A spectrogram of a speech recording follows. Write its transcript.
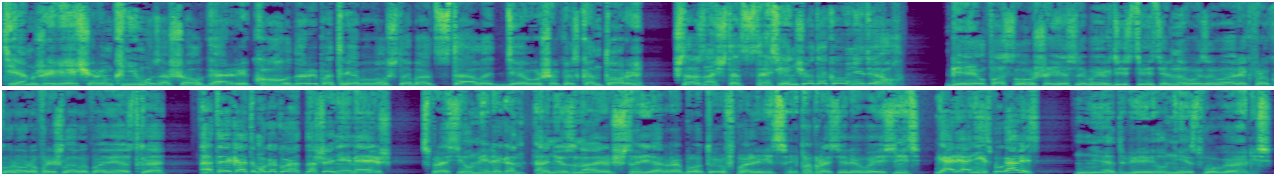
Тем же вечером к нему зашел Гарри Коудер и потребовал, чтобы отстал от девушек из конторы. Что значит отстать? Я ничего такого не делал. «Билл, послушай, если бы их действительно вызывали к прокурору, пришла бы повестка». «А ты к этому какое отношение имеешь?» — спросил Миллиган. «Они знают, что я работаю в полиции. Попросили выяснить». «Гарри, они испугались?» «Нет, Билл, не испугались.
